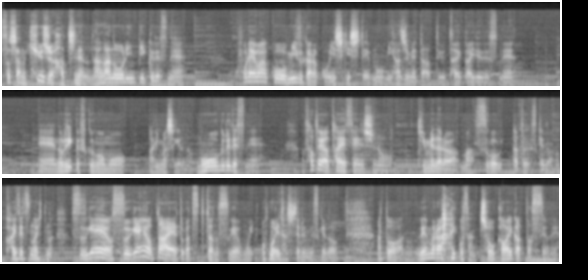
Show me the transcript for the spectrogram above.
そしてあの98年の長野オリンピックですね。これはこう自らこう意識してもう見始めたという大会でですね、えー、ノルディック複合もありましたけれどもモーグルですね。里谷太選手の金メダルはまあすごかったですけどあの解説の人の「すげえよすげえよタエ!」とかつってたのすげえ思い 思い出してるんですけどあとあの上村愛子さん超可愛かったっすよね。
